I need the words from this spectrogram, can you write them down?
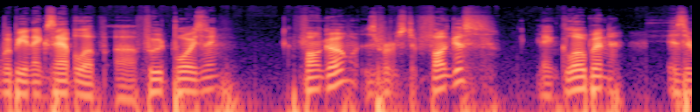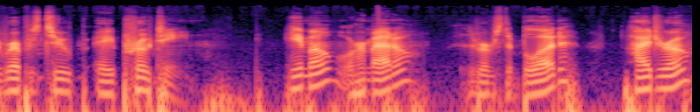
would be an example of uh, food poisoning. Fungo is a reference to fungus, and globin is a reference to a protein. Hemo or hemato is a reference to blood. Hydro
